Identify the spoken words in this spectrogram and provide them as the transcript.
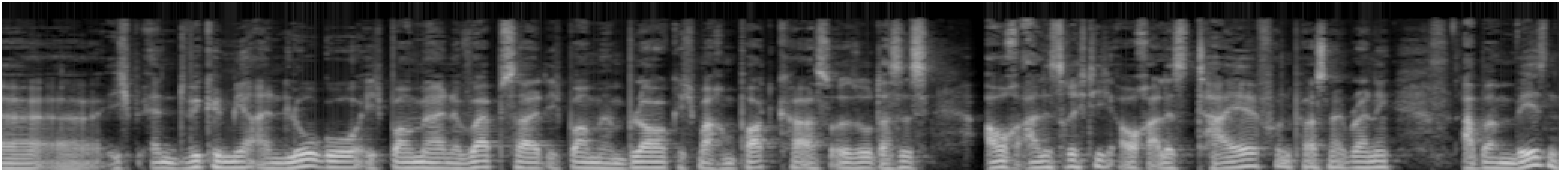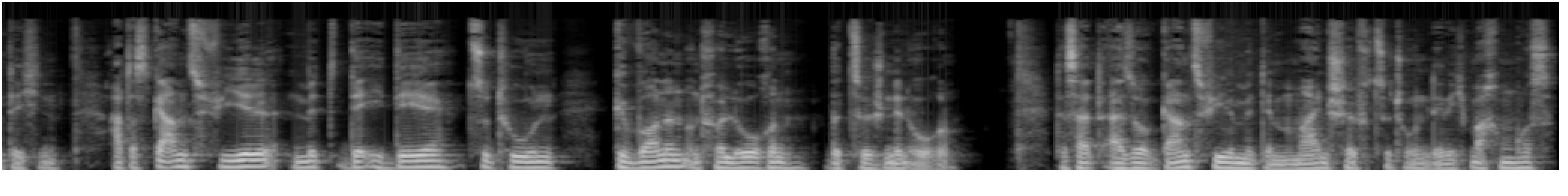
äh, ich entwickle mir ein Logo, ich baue mir eine Website, ich baue mir einen Blog, ich mache einen Podcast oder so. Das ist auch alles richtig, auch alles Teil von Personal Branding. Aber im Wesentlichen hat das ganz viel mit der Idee zu tun, gewonnen und verloren wird zwischen den Ohren. Das hat also ganz viel mit dem Mindshift zu tun, den ich machen muss.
